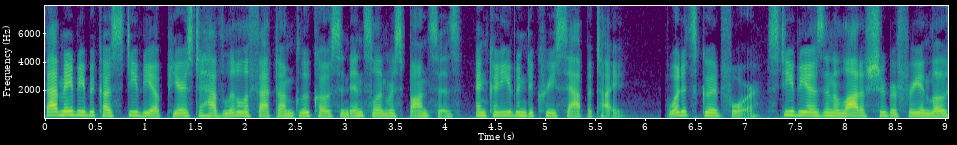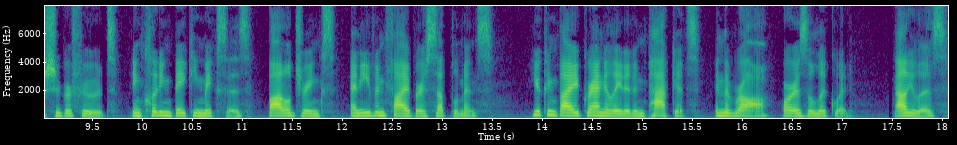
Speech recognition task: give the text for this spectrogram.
That may be because stevia appears to have little effect on glucose and insulin responses, and could even decrease appetite. What it's good for stevia is in a lot of sugar free and low sugar foods, including baking mixes, bottled drinks, and even fiber supplements. You can buy it granulated in packets, in the raw, or as a liquid. Allulose.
